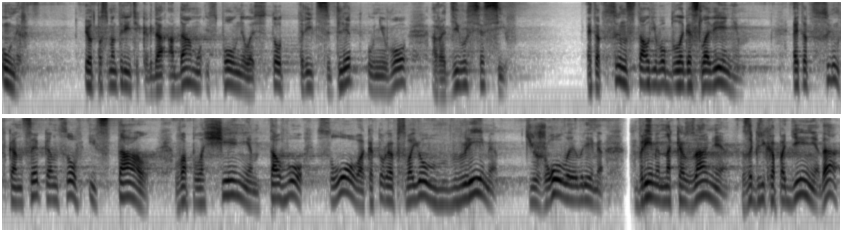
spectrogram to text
умер. И вот посмотрите, когда Адаму исполнилось 130 лет, у него родился Сив. Этот сын стал его благословением. Этот сын в конце концов и стал воплощением того слова, которое в свое время, тяжелое время, время наказания за грехопадение, да,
